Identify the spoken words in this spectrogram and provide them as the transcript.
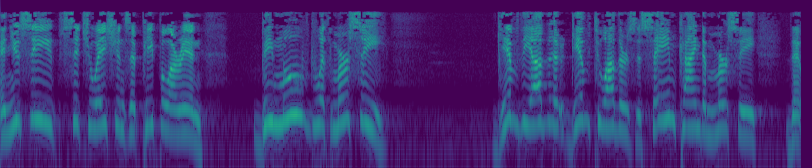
and you see situations that people are in. Be moved with mercy. Give the other, give to others the same kind of mercy that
